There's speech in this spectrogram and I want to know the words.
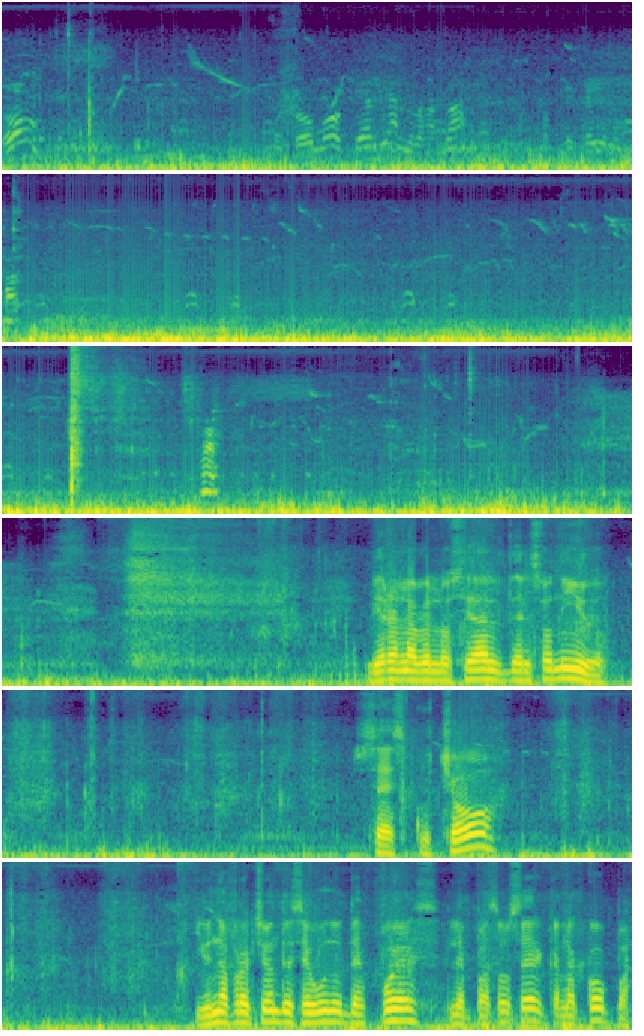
Como todo modo quedan viendo acá. Que caiga los matos. ¿Vieron la velocidad del- sonido? Se escuchó y una fracción de segundos después le pasó cerca la copa.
